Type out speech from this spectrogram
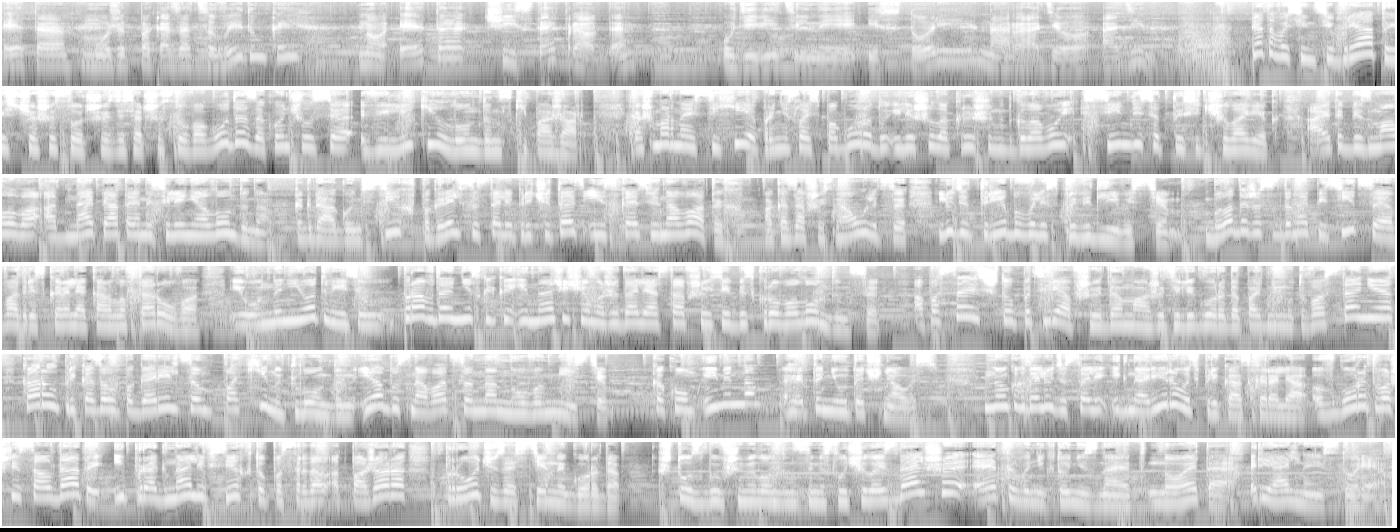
Это может показаться выдумкой, но это чистая правда. Удивительные истории на радио 1. 5 сентября 1666 года закончился Великий Лондонский пожар. Кошмарная стихия пронеслась по городу и лишила крыши над головой 70 тысяч человек, а это без малого одна пятая населения Лондона. Когда огонь стих, погорельцы стали причитать и искать виноватых. Оказавшись на улице, люди требовали справедливости. Была даже создана петиция в адрес короля Карла II, и он на нее ответил, правда, несколько иначе, чем ожидали оставшиеся без крова лондонцы. Опасаясь, что потерявшие дома жители города поднимут восстание, Карл приказал погорельцам покинуть Лондон и обосноваться на новом месте. Каком именно, это не уточнялось. Но когда люди стали игнорировать приказ короля, в город вошли солдаты и прогнали всех, кто пострадал от пожара, прочь за стены города. Что с бывшими лондонцами случилось дальше, этого никто не знает, но это реальная история.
